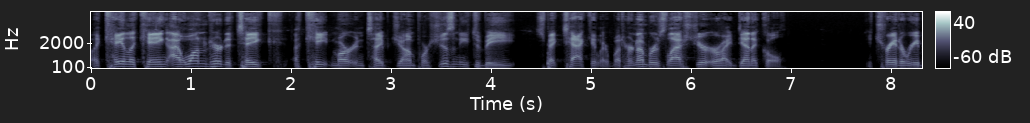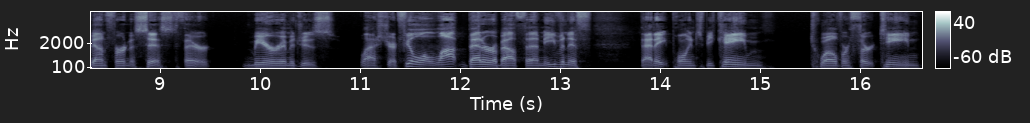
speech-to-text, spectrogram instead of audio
Like Cayla King, I wanted her to take a Kate Martin type jump where she doesn't need to be spectacular, but her numbers last year are identical. You trade a rebound for an assist, they're mirror images last year. I'd feel a lot better about them, even if that eight points became 12 or 13.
